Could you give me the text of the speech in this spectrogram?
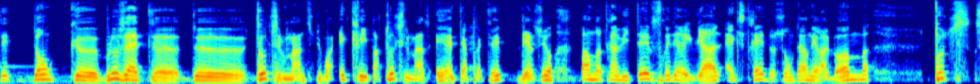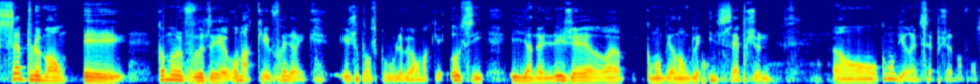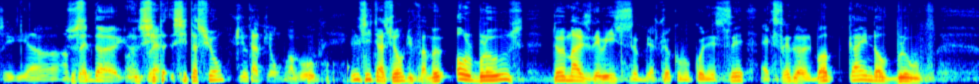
C'était donc euh, Bluesette euh, de Todd Silmans, du moins écrit par Todd Silmans et interprété, bien sûr, par notre invité Frédéric Vial, extrait de son dernier album, Tout simplement. Et comme le faisait remarquer Frédéric, et je pense que vous l'avez remarqué aussi, il y a une légère, euh, comment dire en anglais, inception. En, comment dire inception en français Il y a un d'œil, cita- citation citation, bravo. Une citation du fameux All Blues de Miles Davis, bien sûr que vous connaissez, extrait de l'album Kind of Blue.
